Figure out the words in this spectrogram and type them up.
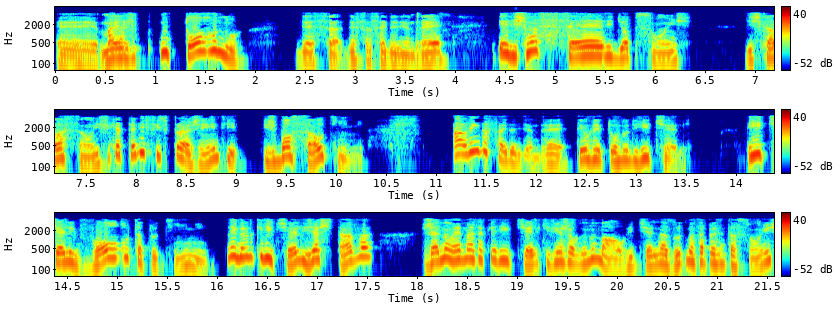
É, mas em torno dessa, dessa saída de André, existe uma série de opções de escalação. E fica até difícil para a gente esboçar o time. Além da saída de André, tem o retorno de Richelli. E Richelli volta para o time. Lembrando que Richelli já estava, já não é mais aquele Richelli que vinha jogando mal. Richelli nas últimas apresentações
